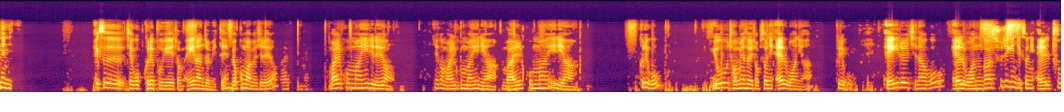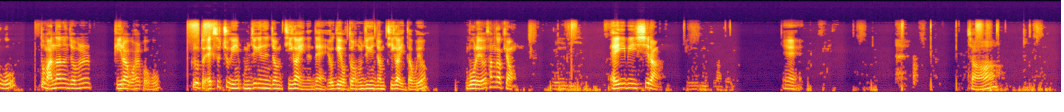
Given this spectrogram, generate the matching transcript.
는 x 제곱 그래프 위에 점 a라는 점이 있대. 몇 콤마 몇이래요? 마일 콤마 1이래요. 얘가 마일 콤마 1이야. 마일 콤마 1이야. 그리고 요 점에서의 접선이 L1이야. 그리고 A를 지나고 L1과 수직인 직선이 L2고 또 만나는 점을 B라고 할 거고 그리고 또 X축이 움직이는 점 D가 있는데 여기에 어떤 움직이는 점 D가 있다고요? 뭐래요? 삼각형 ABC랑 예. 자,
